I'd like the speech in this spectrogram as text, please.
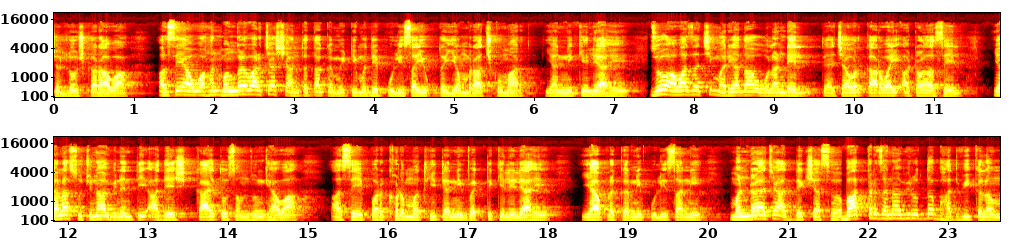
जल्लोष करावा असे आवाहन मंगळवारच्या शांतता कमिटीमध्ये पोलीस आयुक्त यम राजकुमार यांनी केले आहे. जो आवाजाची मर्यादा ओलांडेल त्याच्यावर कारवाई अटळ असेल. याला सूचना विनंती आदेश काय तो समजून घ्यावा असे परखड मतही त्यांनी व्यक्त केलेले आहे. या प्रकरणी पोलिसांनी मंडळाच्या अध्यक्षासह बहात्तर जणांविरुद्ध भादवी कलम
